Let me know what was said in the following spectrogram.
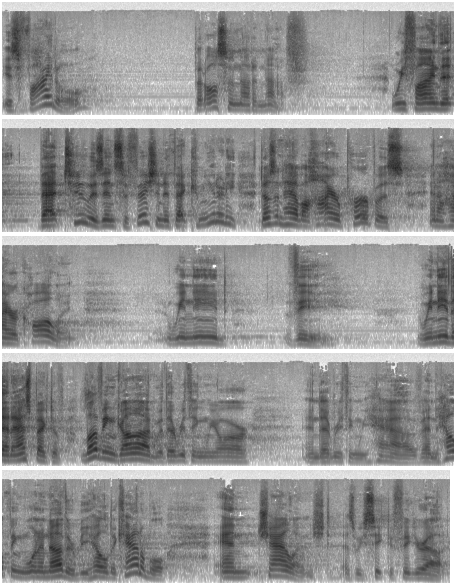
is vital, but also not enough. We find that that too is insufficient if that community doesn't have a higher purpose and a higher calling. We need thee. We need that aspect of loving God with everything we are and everything we have, and helping one another be held accountable and challenged as we seek to figure out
